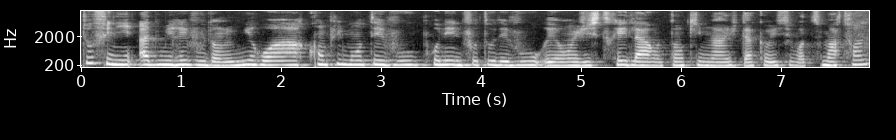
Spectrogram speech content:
tout fini, admirez-vous dans le miroir, complimentez-vous, prenez une photo de vous et enregistrez-la en tant qu'image d'accueil sur votre smartphone.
